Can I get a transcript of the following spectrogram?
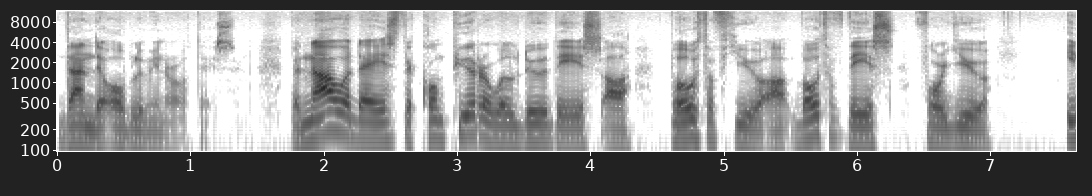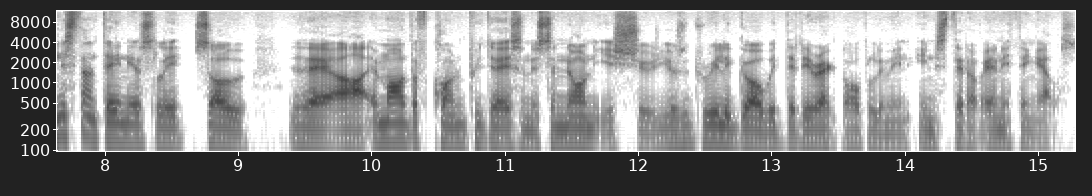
than the oblimin rotation. But nowadays the computer will do these uh, both of you uh, both of these for you instantaneously so the uh, amount of computation is a non-issue. You should really go with the direct oblimin instead of anything else.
